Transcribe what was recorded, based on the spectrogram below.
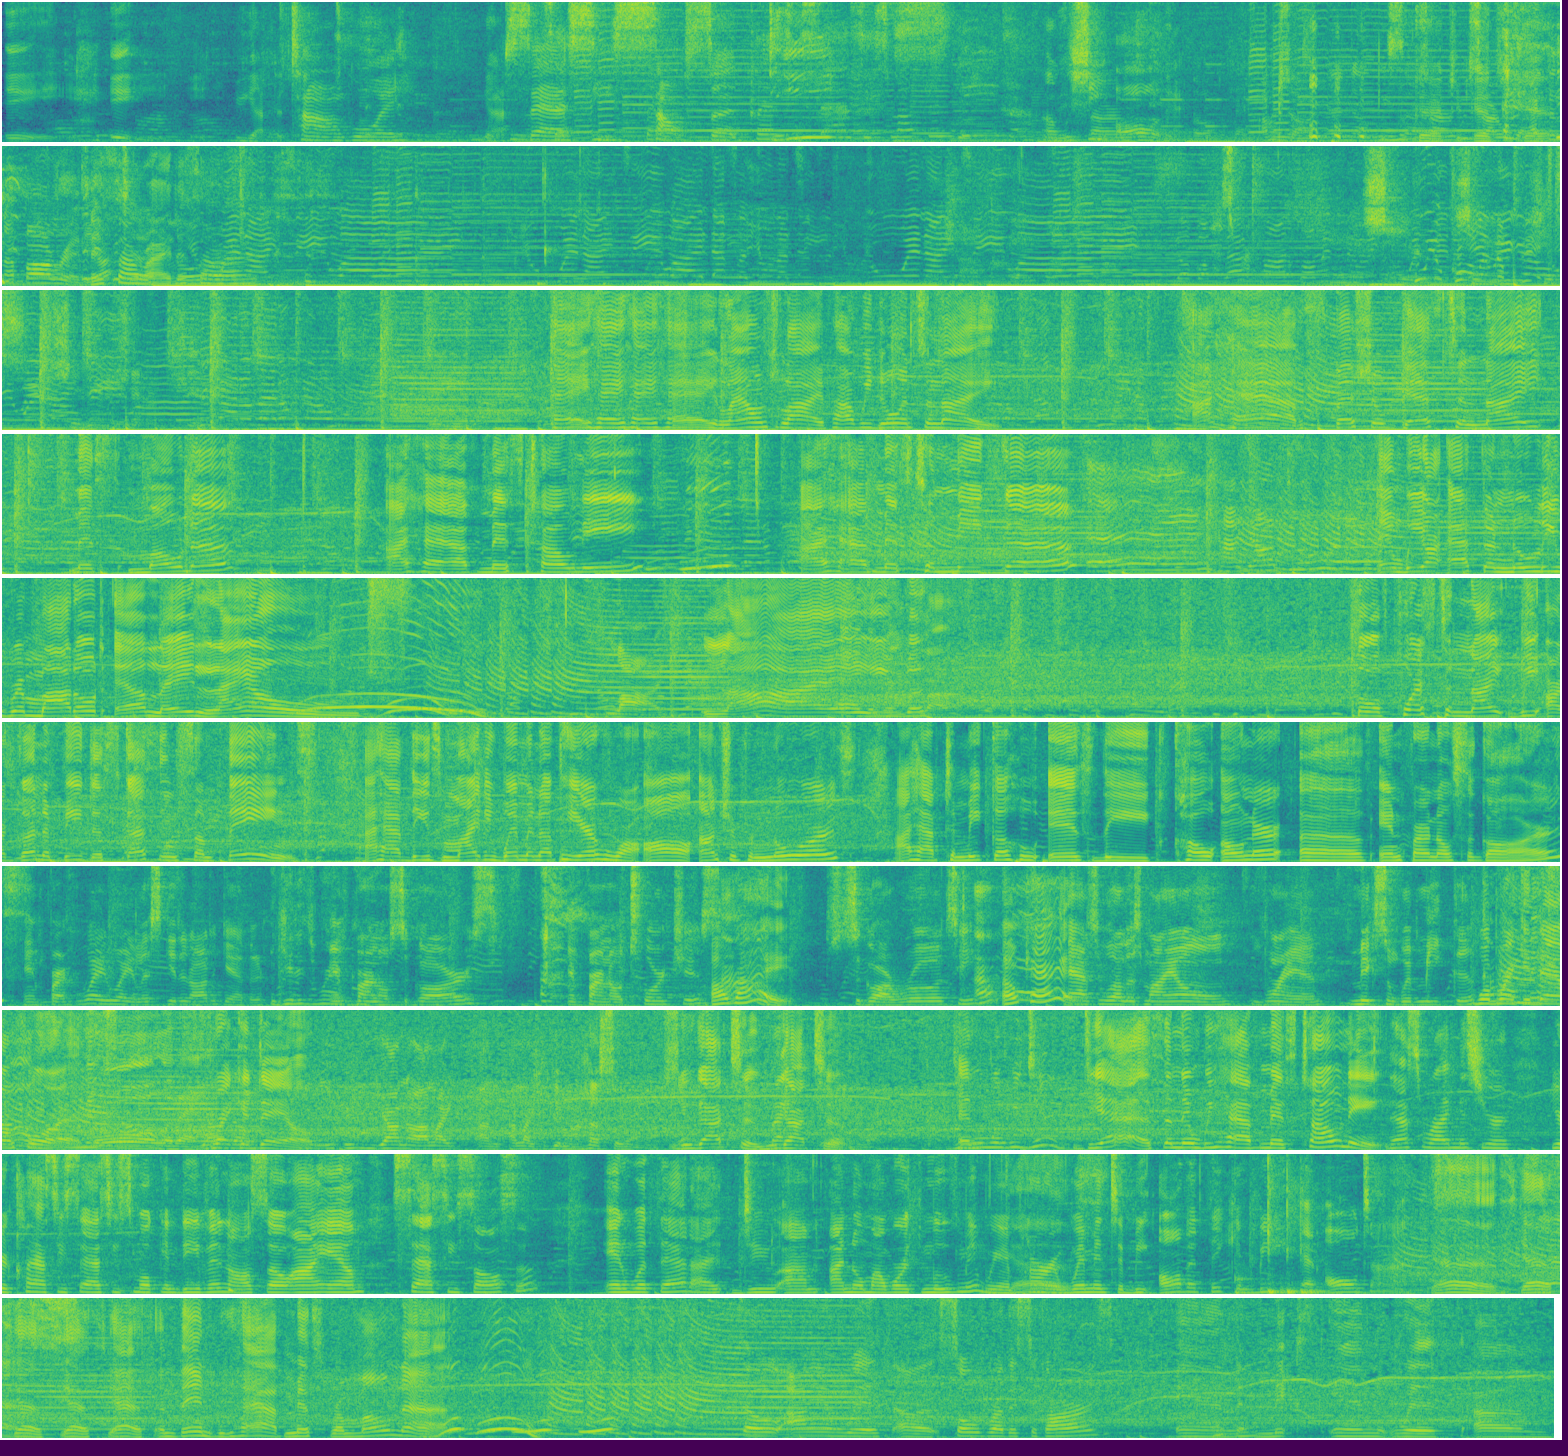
Hey, hey. You got the tomboy. You got sassy salsa D. Oh, we She sorry. all that. Okay, I'm sorry. You good, you We good, sorry. you We acting good. up already. It's I'll all tell right, it's all right. Who you calling Hey, hey, hey, hey, Lounge Life, how we doing tonight? I have special guest tonight, Miss Mona. I have Miss Tony. I have Miss Tamika. How y'all doing? And we are at the newly remodeled LA Lounge. Fly. Live. So, of course, tonight we are going to be discussing some things. I have these mighty women up here who are all entrepreneurs. I have Tamika, who is the co owner of Inferno Cigars. Infer- wait, wait. Let's get it all together. Get it right. Inferno cigars. Inferno torches. All right. Cigar royalty. Okay. As well as my own brand, mixing with Mika. We'll break it down for us. all of that. Break it down. Y'all know I like I, I like to get my hustle on. so- You got to. You got to. Doing what we do. Yes. And then we have Miss Tony. That's right, Miss your your classy, sassy, smoking diva. And also, I am sassy salsa. And with that, I do. Um, I know my worth movement. We're empowering Yes. women to be all that they can be at all times. Yes, yes, yes, yes, yes. And then we have Miss Ramona. So I am with uh, Soul Brother Cigars and mixed in with um,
